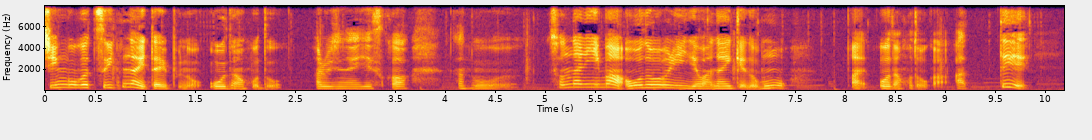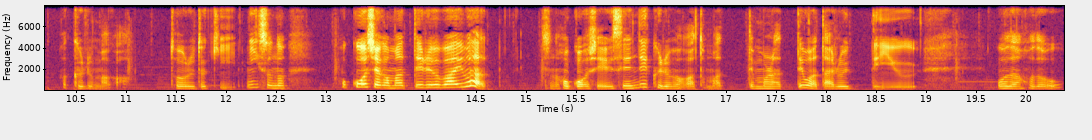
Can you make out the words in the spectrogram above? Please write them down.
信号がついてないタイプの横断歩道あるじゃないですか。あの、そんなにまあ大通りではないけども、まあ、横断歩道があって、まあ、車が通る時にその歩行者が待ってる場合はその歩行者優先で車が止まってもらって渡るっていう横断歩道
